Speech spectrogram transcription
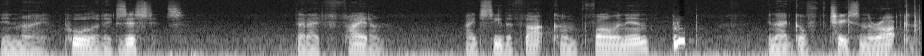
in my pool of existence, that I'd fight them. I'd see the thought come falling in, bloop, and I'd go chasing the rock,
